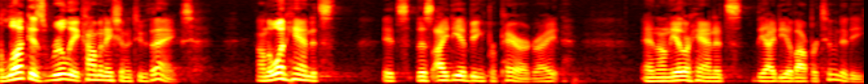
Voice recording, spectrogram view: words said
luck is really a combination of two things. On the one hand, it's, it's this idea of being prepared, right? And on the other hand, it's the idea of opportunity.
